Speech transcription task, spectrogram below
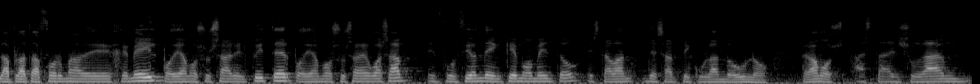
la plataforma de Gmail, podíamos usar el Twitter, podíamos usar el WhatsApp, en función de en qué momento estaban desarticulando uno. Pero vamos, hasta en Sudán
